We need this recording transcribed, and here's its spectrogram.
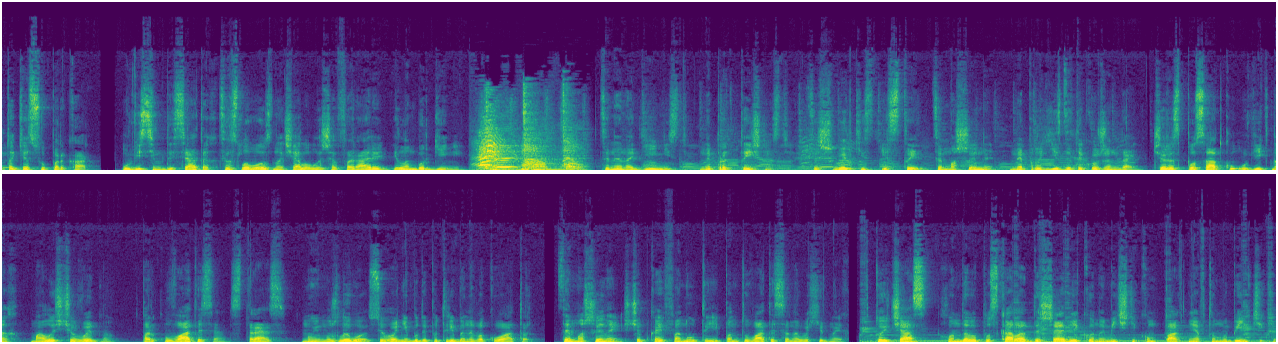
таке суперкар? У 80-х це слово означало лише Феррарі і Ламборгіні. Це не надійність, не практичність, це швидкість і стиль. Це машини не проїздити кожен день. Через посадку у вікнах мало що видно. Паркуватися стрес. Ну і можливо, сьогодні буде потрібен евакуатор. Це машини, щоб кайфанути і пантуватися на вихідних. В той час Honda випускала дешеві економічні компактні автомобільчики.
